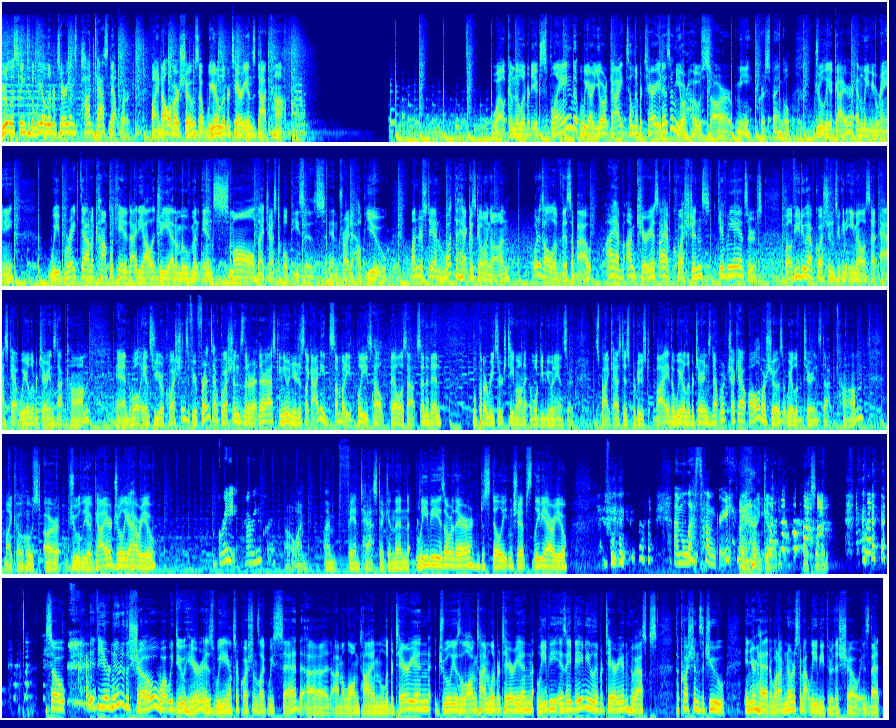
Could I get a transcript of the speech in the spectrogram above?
You're listening to the We Are Libertarians Podcast Network. Find all of our shows at WeareLibertarians.com. Welcome to Liberty Explained. We are your guide to libertarianism. Your hosts are me, Chris Spangle, Julia Geyer, and Levy Rainey. We break down a complicated ideology and a movement in small, digestible pieces and try to help you understand what the heck is going on what is all of this about? I have I'm curious. I have questions. Give me answers. Well, if you do have questions, you can email us at ask at wearelibertarians.com and we'll answer your questions. If your friends have questions that are they're asking you and you're just like, I need somebody, please help, bail us out, send it in. We'll put our research team on it and we'll give you an answer. This podcast is produced by the We Are Libertarians Network. Check out all of our shows at wearelibertarians.com. My co-hosts are Julia Geyer. Julia, how are you? Great. How are you, Chris? Oh, I'm I'm fantastic. And then Levy is over there, just still eating chips. Levy, how are you? I'm less hungry. Good. Excellent. So, if you're new to the show, what we do here is we answer questions like we said. Uh, I'm a longtime libertarian. Julie is a longtime libertarian. Levy is a baby libertarian who asks the questions that you, in your head, what I've noticed about Levy through this show is that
